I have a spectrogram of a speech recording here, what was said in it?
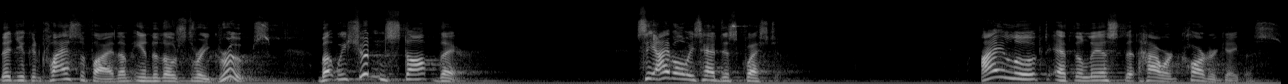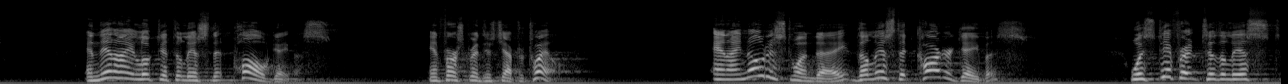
that you can classify them into those three groups, but we shouldn't stop there. See, I've always had this question I looked at the list that Howard Carter gave us, and then I looked at the list that Paul gave us in 1 Corinthians chapter 12. And I noticed one day the list that Carter gave us was different to the list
